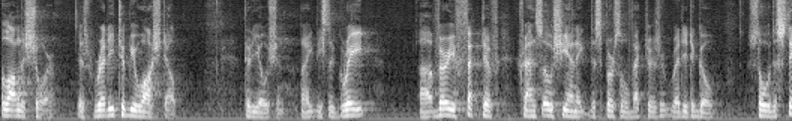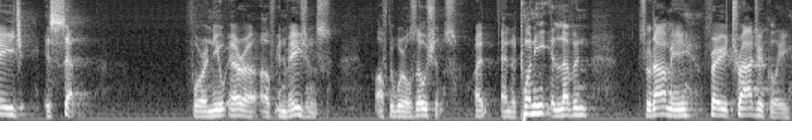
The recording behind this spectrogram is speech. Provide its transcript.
along the shore. It's ready to be washed out to the ocean. Right? These are great, uh, very effective transoceanic dispersal vectors ready to go. So the stage is set for a new era of invasions of the world's oceans. Right? And the 2011 tsunami, very tragically,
